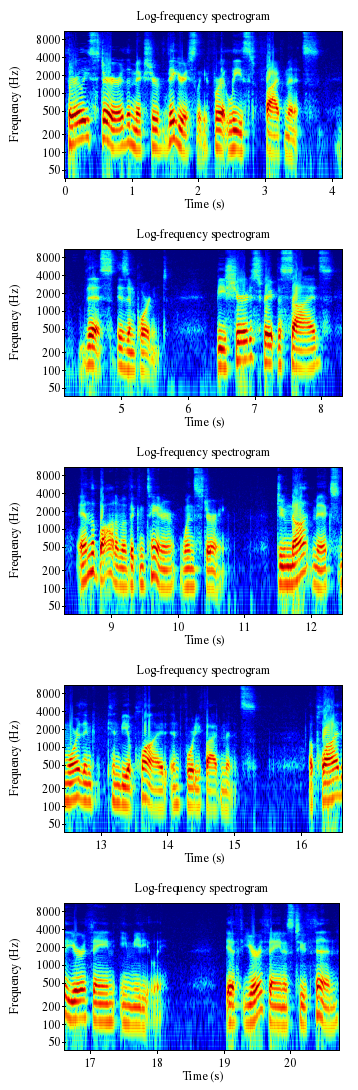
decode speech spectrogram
Thoroughly stir the mixture vigorously for at least 5 minutes. This is important. Be sure to scrape the sides and the bottom of the container when stirring. Do not mix more than can be applied in 45 minutes. Apply the urethane immediately. If urethane is too thin,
